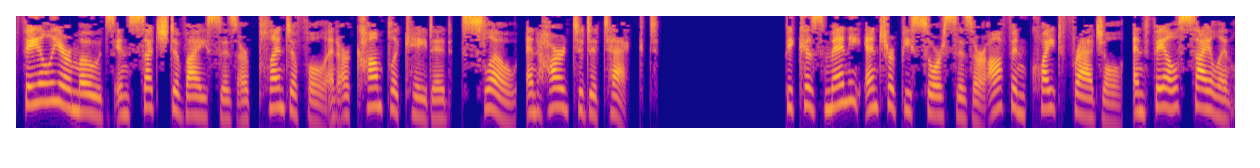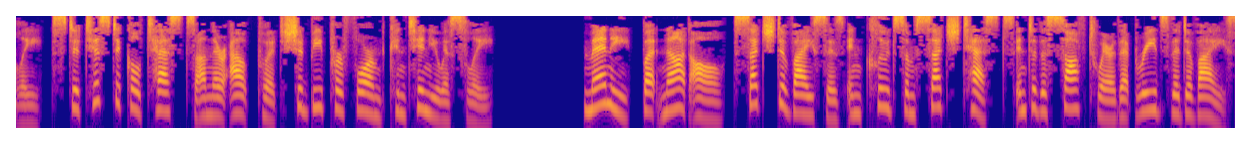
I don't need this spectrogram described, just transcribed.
Failure modes in such devices are plentiful and are complicated, slow, and hard to detect. Because many entropy sources are often quite fragile, and fail silently, statistical tests on their output should be performed continuously. Many, but not all, such devices include some such tests into the software that reads the device.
